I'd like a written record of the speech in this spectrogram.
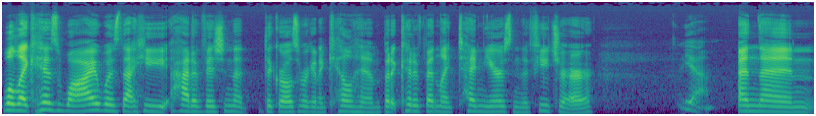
Well, like his why was that he had a vision that the girls were gonna kill him, but it could have been like ten years in the future. yeah and then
